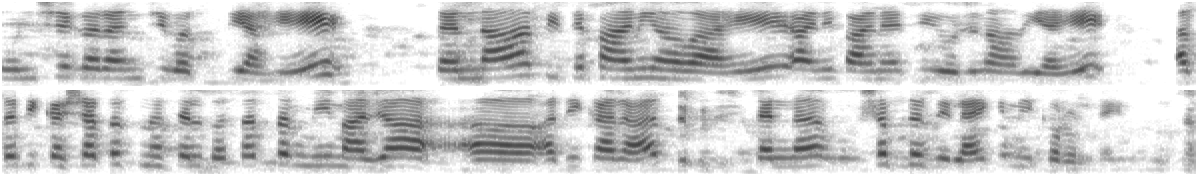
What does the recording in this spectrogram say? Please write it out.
दोनशे घरांची वस्ती आहे. त्यांना तिथे पाणी हवं आहे आणि पाण्याची योजना हवी आहे. आता ती कशातच नसेल बसत तर मी माझ्या अं, अधिकारात त्यांना शब्द दिलाय की मी करून देईन.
